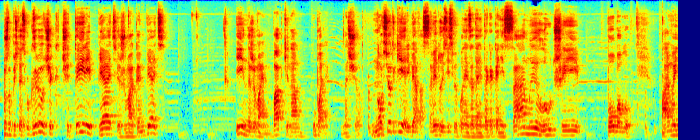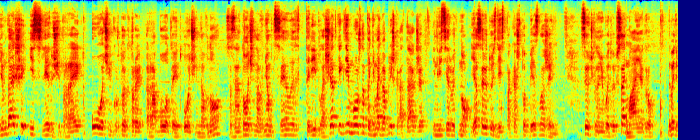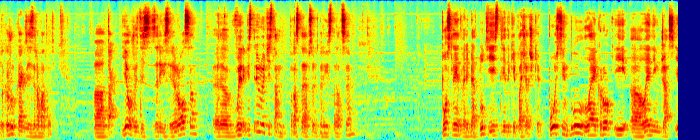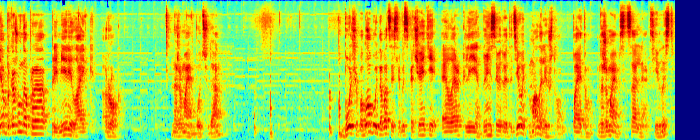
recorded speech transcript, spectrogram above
Нужно посчитать, сколько звездочек. 4, 5, жмакаем 5. И нажимаем. Бабки нам упали на счет. Но все-таки, ребята, советую здесь выполнять задания, так как они самые лучшие по баблу. А мы идем дальше. И следующий проект, очень крутой, который работает очень давно. Сосредоточено в нем целых три площадки, где можно поднимать баблишко, а также инвестировать. Но я советую здесь пока что без вложений. Ссылочка на него будет в описании. Моя Group. Давайте покажу, как здесь зарабатывать. А, так, я уже здесь зарегистрировался. Э, вы регистрируетесь, там простая абсолютно регистрация. После этого, ребят, тут есть три такие площадочки. Posting Blue, Like Rock и uh, Landing Jazz. Я вам покажу на про примере Like Rock. Нажимаем вот сюда. Больше бабла будет даваться, если вы скачаете LR клиент. Но я не советую это делать, мало ли что. Поэтому нажимаем социальная активность.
